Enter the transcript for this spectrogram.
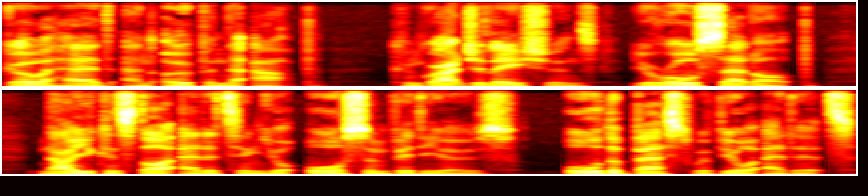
Go ahead and open the app. Congratulations, you're all set up. Now you can start editing your awesome videos. All the best with your edits,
